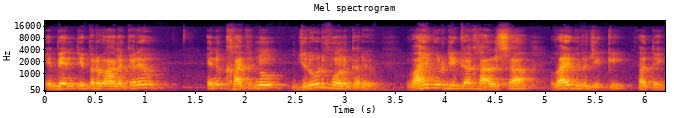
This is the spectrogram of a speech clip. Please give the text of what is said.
ਇਹ ਬੇਨਤੀ ਪ੍ਰਵਾਨ ਕਰਿਓ, ਇਹਨੂੰ ਖੱਚ ਨੂੰ ਜ਼ਰੂਰ ਫੋਨ ਕਰਿਓ। ਵਾਹਿਗੁਰੂ ਜੀ ਕਾ ਖਾਲਸਾ, ਵਾਹਿਗੁਰੂ ਜੀ ਕੀ ਫਤਿਹ।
